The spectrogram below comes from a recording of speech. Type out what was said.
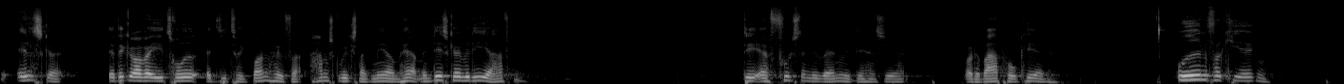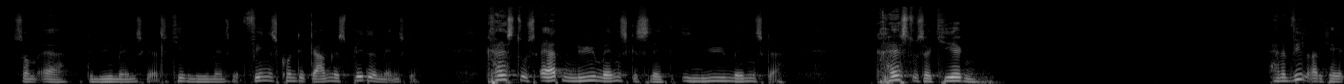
Jeg elsker, ja det kan godt være, I troede, at Dietrich Bonhoeffer, ham skulle vi ikke snakke mere om her, men det skal vi lige i aften. Det er fuldstændig vanvittigt, det han siger, og det er bare provokerende. Uden for kirken, som er det nye menneske, altså kirken nye menneske, findes kun det gamle splittede menneske. Kristus er den nye menneskeslægt i nye mennesker. Kristus er kirken. Han er vildt radikal.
